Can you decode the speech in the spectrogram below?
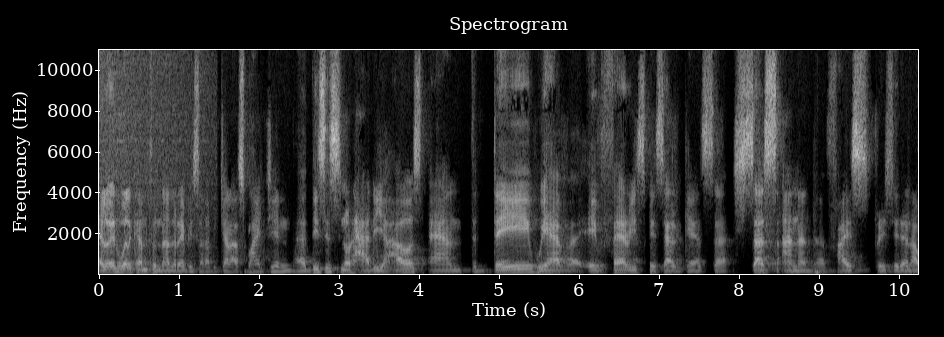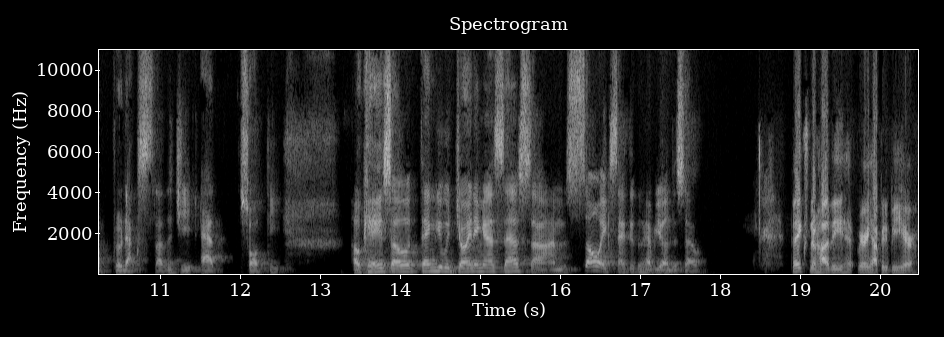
Hello and welcome to another episode of Bicara Supply Chain. Uh, this is Nur Hadi, your host, and today we have a, very special guest, uh, Shash Anand, uh, Vice President of Product Strategy at Soti. Okay, so thank you for joining us, Shash. Uh, I'm so excited to have you on the show. Thanks, Nur Hadi. Very happy to be here.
